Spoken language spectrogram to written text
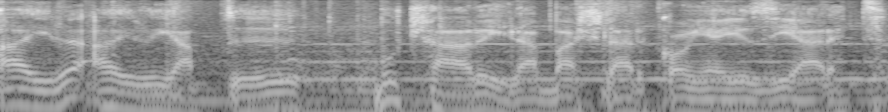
ayrı ayrı yaptığı bu çağrıyla başlar Konya'yı ziyaret.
